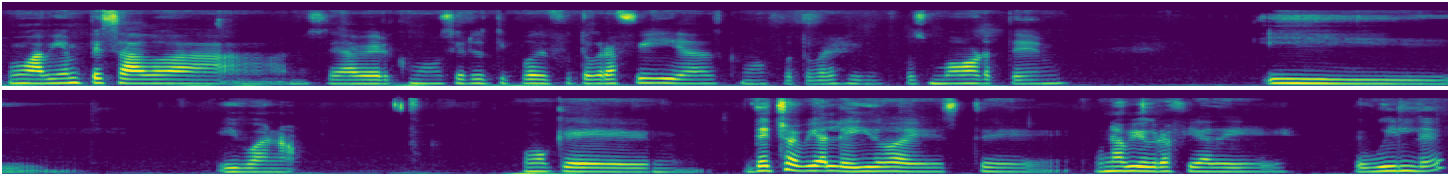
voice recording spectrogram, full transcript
como había empezado a, no sé, a ver como cierto tipo de fotografías, como fotografía post-mortem, y, y bueno, como que, de hecho había leído este, una biografía de, de Wilde,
